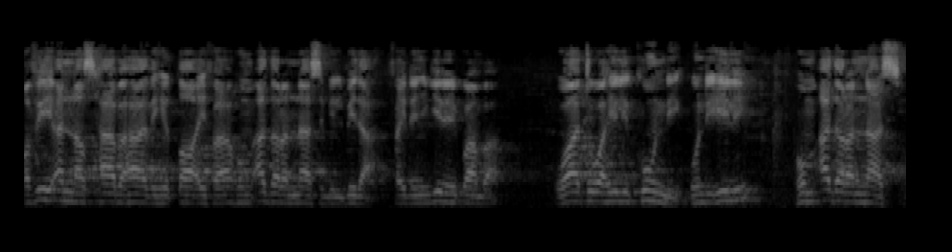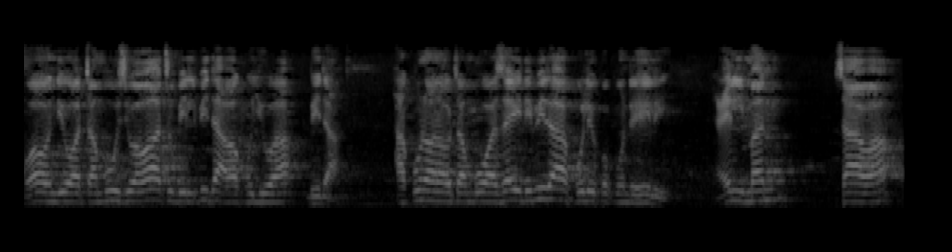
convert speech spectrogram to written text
وفي أن أصحاب هذه الطائفة هم أدرى الناس بالبدع فإذا nyingine ni kwamba watu wa hili kundi kundi hili hum adara nnas wao ndio watambuzi wa watu bil bid'a wa kujua bid'a hakuna wanaotambua zaidi bid'a kuliko kundi hili. Ilman sawa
